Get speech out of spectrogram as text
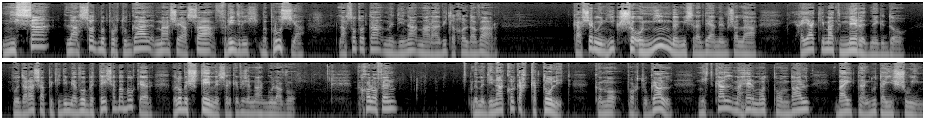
ניסה לעשות בפורטוגל מה שעשה פרידריך בפרוסיה, לעשות אותה מדינה מערבית לכל דבר. כאשר הוא הנהיג שעונים במשרדי הממשלה, היה כמעט מרד נגדו, והוא דרש שהפקידים יבואו בתשע בבוקר ולא בשתים עשרה, כפי שהם נהגו לבוא. בכל אופן, במדינה כל כך קתולית כמו פורטוגל, נתקל מהר מאוד פומבל בהתנגדות הישועים.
